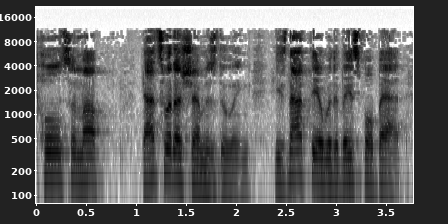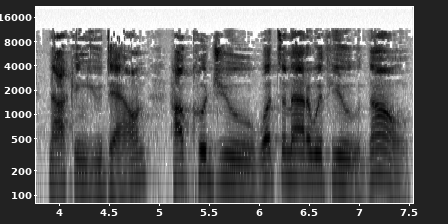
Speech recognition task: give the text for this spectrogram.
pulls him up. That's what Hashem is doing. He's not there with a baseball bat knocking you down. How could you? What's the matter with you? No.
